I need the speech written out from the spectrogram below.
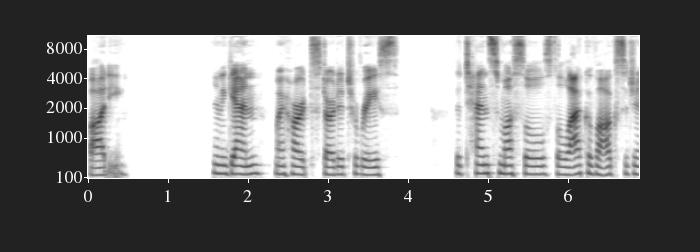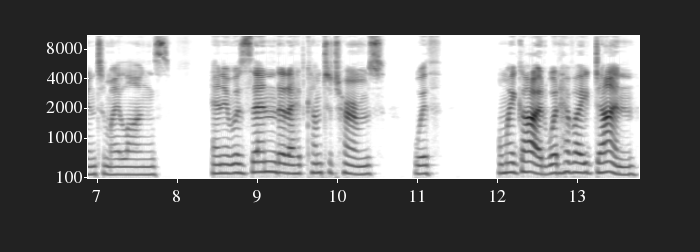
body. And again, my heart started to race. The tense muscles, the lack of oxygen to my lungs. And it was then that I had come to terms with oh my God, what have I done?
